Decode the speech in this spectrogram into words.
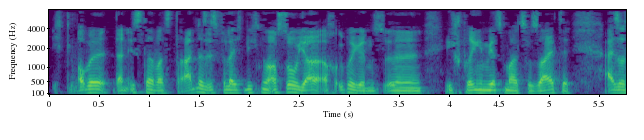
ich glaube, dann ist da was dran. Das ist vielleicht nicht nur, ach so, ja, ach übrigens, äh, ich springe ihm jetzt mal zur Seite. Also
